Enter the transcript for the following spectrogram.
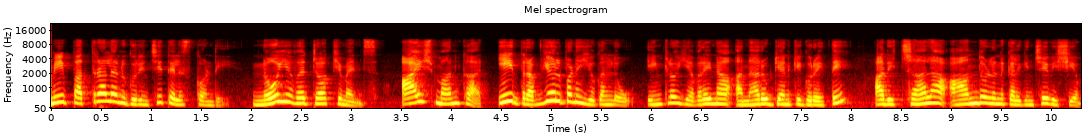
మీ పత్రాలను గురించి తెలుసుకోండి. Know your documents Ayushman card ఈ ద్రవ్యోల్బణ యుగంలో ఇంట్లో ఎవరైనా అనారోగ్యానికి గురైతే అది చాలా ఆందోళన కలిగించే విషయం.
